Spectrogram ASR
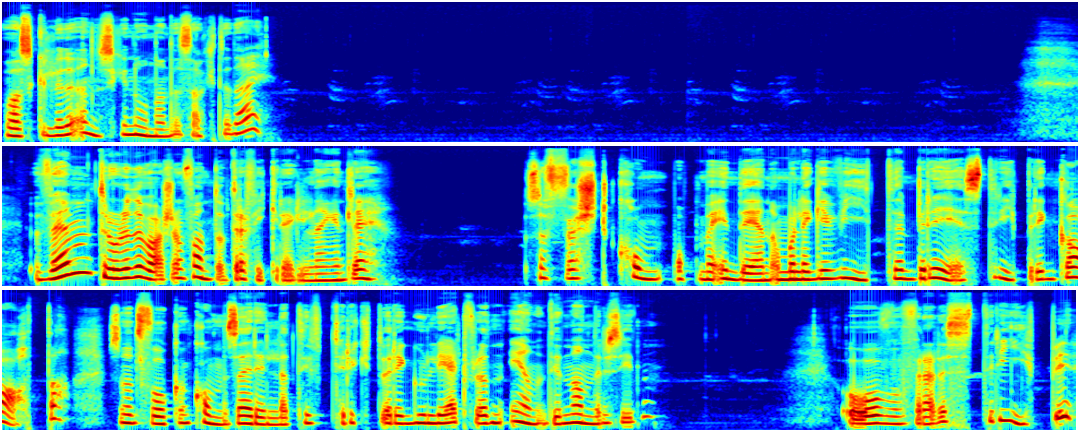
hva skulle du ønske noen hadde sagt til deg? Hvem tror du det var som fant opp trafikkreglene, egentlig? som først kom opp med ideen om å legge hvite, brede striper i gata, sånn at folk kan komme seg relativt trygt og regulert fra den ene til den andre siden? Og hvorfor er det striper,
